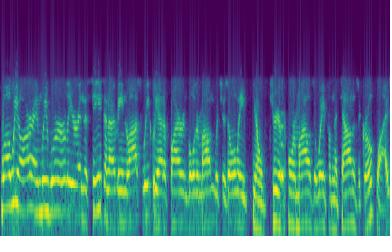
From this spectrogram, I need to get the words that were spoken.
well, we are, and we were earlier in the season. I mean, last week we had a fire in Boulder Mountain, which is only, you know, three or four miles away from the town as a crow flies.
